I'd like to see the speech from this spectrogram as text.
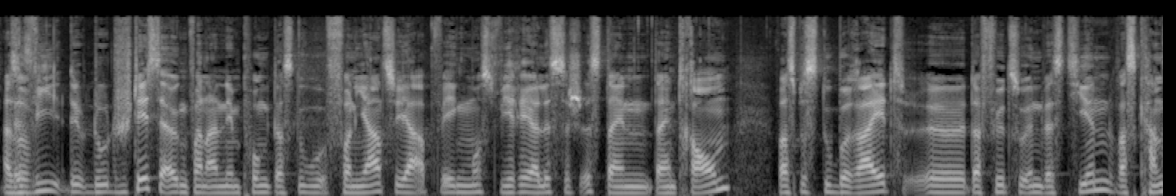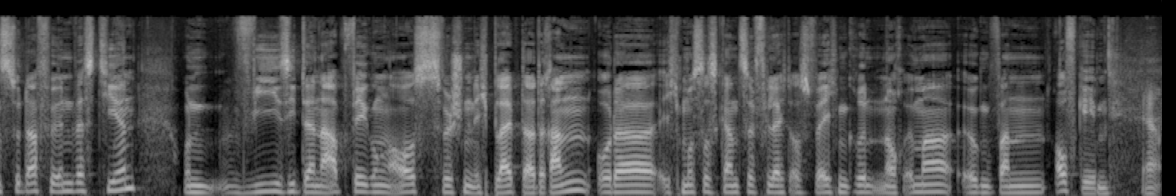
Also wie, du, du stehst ja irgendwann an dem Punkt, dass du von Jahr zu Jahr abwägen musst, wie realistisch ist dein, dein Traum, was bist du bereit äh, dafür zu investieren, was kannst du dafür investieren und wie sieht deine Abwägung aus zwischen ich bleib da dran oder ich muss das Ganze vielleicht aus welchen Gründen auch immer irgendwann aufgeben. Ja.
